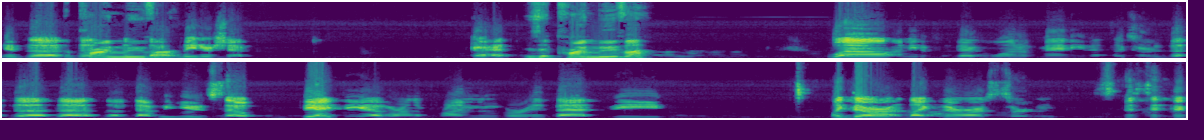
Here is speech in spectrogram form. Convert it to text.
is the, The prime mover. leadership. Go ahead. Is it prime mover? Well, I mean, there's one of many sort of the, the, the, the that we use. So the idea of around the prime mover is that the like there are like there are certain specific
